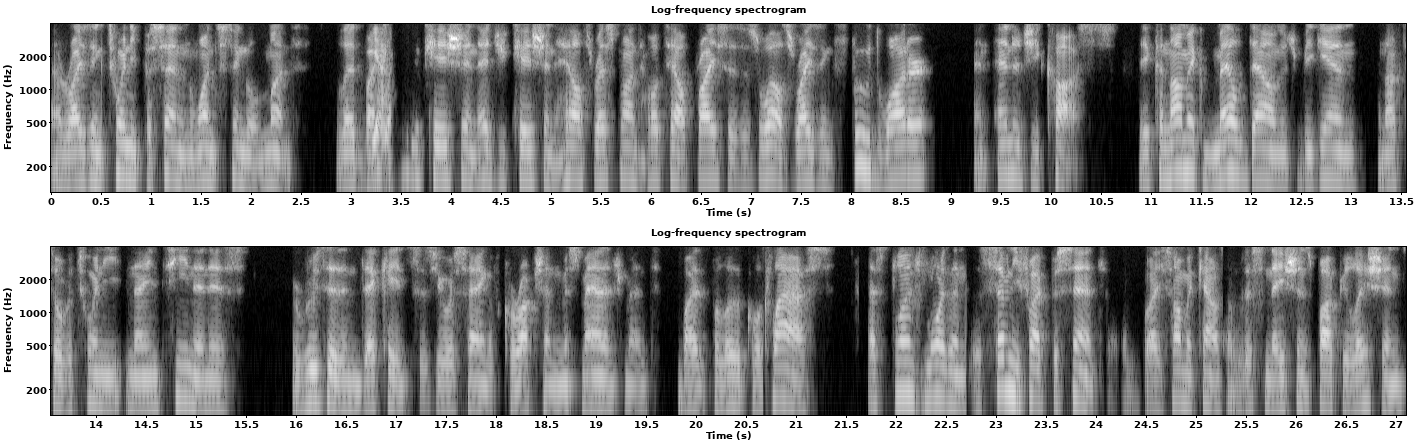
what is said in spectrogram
rising 20% in one single month, led by yeah. communication, education, health, restaurant, hotel prices, as well as rising food, water, and energy costs. The economic meltdown, which began in October 2019 and is rooted in decades, as you were saying, of corruption, mismanagement by the political class, has plunged more than 75% by some accounts of this nation's population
